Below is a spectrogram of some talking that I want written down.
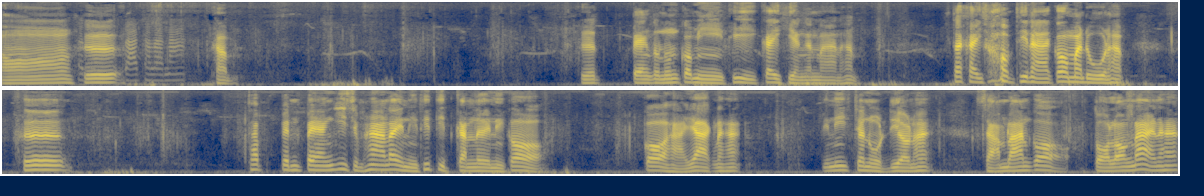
อ๋อถนนคือสาธารณะครับ คือแปลงตรงนู้นก็มีที่ใกล้เคียงกันมานะครับ ถ้าใครชอบที่นาก็มาดูนะครับ คือ ถ้าเป็นแปลงยี่สิบห้าไร่นี่ที่ติดกันเลยนี่ก็ ก็หายากนะฮะ ทีนี้โฉนดเดียวนะฮะสามล้านก็ต่อรองได้นะฮะ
